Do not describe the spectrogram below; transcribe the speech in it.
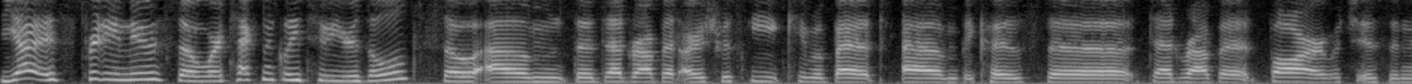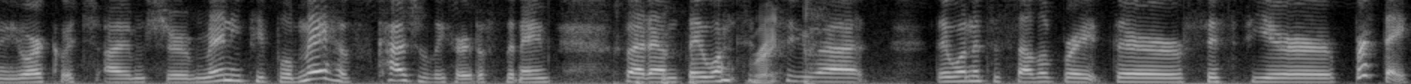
Yeah, it's pretty new. So we're technically two years old. So um, the Dead Rabbit Irish Whiskey came about um, because the Dead Rabbit Bar, which is in New York, which I'm sure many people may have casually heard of the name, but um, they wanted Right. to uh, they wanted to celebrate their fifth year birthday.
